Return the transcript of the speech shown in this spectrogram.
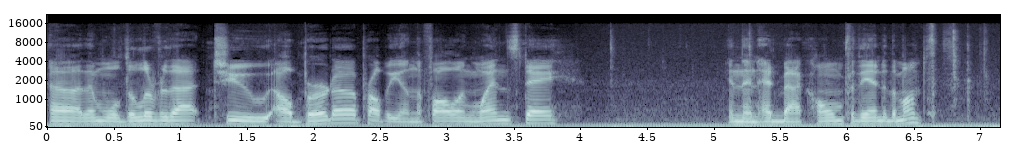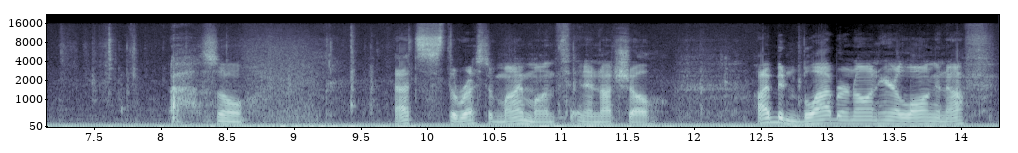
Uh, then we'll deliver that to Alberta probably on the following Wednesday. And then head back home for the end of the month. Uh, so that's the rest of my month in a nutshell. I've been blabbering on here long enough.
